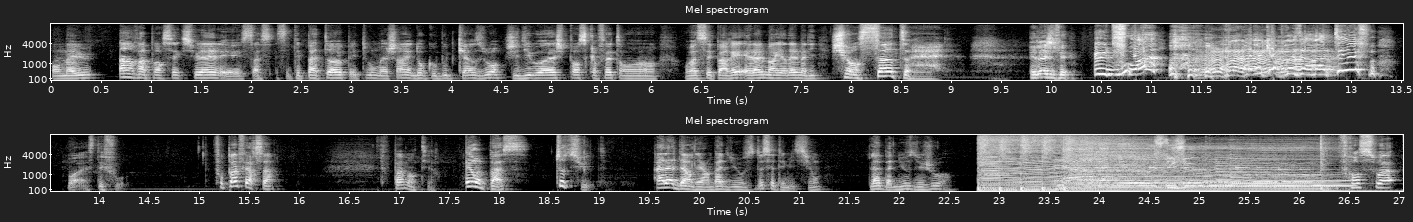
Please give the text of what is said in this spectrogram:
On a eu un rapport sexuel et ça, c'était pas top et tout, machin. Et donc, au bout de 15 jours, j'ai dit, ouais, je pense qu'en fait, on, on va se séparer. Et là, elle m'a regardé, elle m'a dit, je suis enceinte. Et là, j'ai fait, une fois? Avec un préservatif? Ouais, c'était faux. Faut pas faire ça. Pas mentir. Et on passe tout de suite à la dernière bad news de cette émission, la bad news du jour. News du jour. François,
